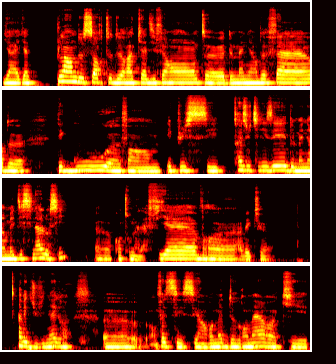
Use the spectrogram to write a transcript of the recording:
il y a, y a plein de sortes de rakas différentes, euh, de manières de faire, de des goûts, euh, enfin et puis c'est très utilisé de manière médicinale aussi euh, quand on a la fièvre avec avec du vinaigre. en fait, c'est un remède de grand-mère qui est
